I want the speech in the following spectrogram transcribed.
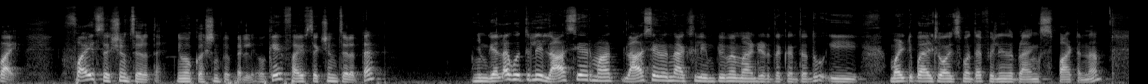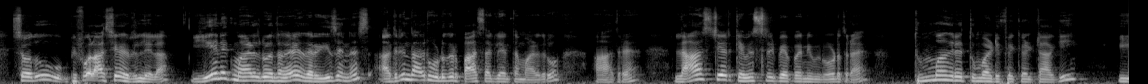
five five sections ಇರುತ್ತೆ ನಿಮ್ಮ ಕ್ವಶನ್ ಪೇಪರಲ್ಲಿ ಓಕೆ ಫೈವ್ ಸೆಕ್ಷನ್ಸ್ ಇರುತ್ತೆ. ನಿಮಗೆಲ್ಲ ಗೊತ್ತಿರಲಿ ಲಾಸ್ಟ್ ಇಯರ್ ಮಾತ್ ಲಾಸ್ಟ್ ಇಯರಿಂದ ಆ್ಯಕ್ಚುಲಿ ಇಂಪ್ಲಿಮೆಂಟ್ ಮಾಡಿರ್ತಕ್ಕಂಥದ್ದು ಈ ಮಲ್ಟಿಪಲ್ ಚಾಯ್ಸ್ ಮತ್ತು ಫಿಲ್ ಇನ್ ದ ಬ್ಲ್ಯಾಂಕ್ಸ್ ಪಾರ್ಟನ್ನು ಸೊ ಅದು ಬಿಫೋರ್ ಲಾಸ್ಟ್ ಇಯರ್ ಇರಲಿಲ್ಲ. ಏನಕ್ಕೆ ಮಾಡಿದ್ರು ಅಂತಂದರೆ ದ ರೀಸನ್ ಇಸ್ ಅದರಿಂದ ಆದರೂ ಹುಡುಗರು ಪಾಸ್ ಆಗಲಿ ಅಂತ ಮಾಡಿದ್ರು. ಆದರೆ ಲಾಸ್ಟ್ ಇಯರ್ ಕೆಮಿಸ್ಟ್ರಿ ಪೇಪರ್ ನೀವು ನೋಡಿದ್ರೆ, ತುಂಬ ಅಂದರೆ ತುಂಬ ಡಿಫಿಕಲ್ಟಾಗಿ ಈ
